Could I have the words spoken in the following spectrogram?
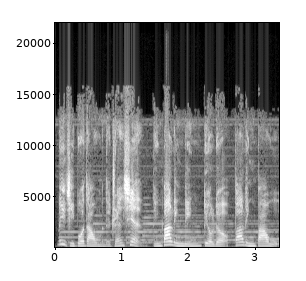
立即拨打我们的专线零八零零六六八零八五。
